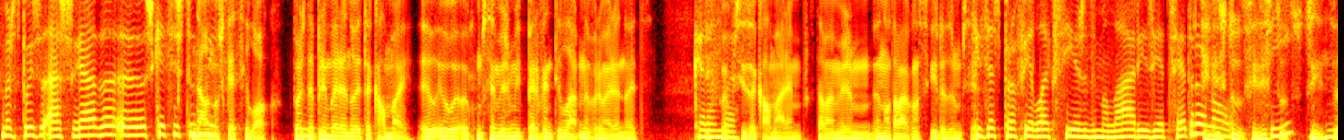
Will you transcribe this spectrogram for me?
Mas depois, à chegada, eh, esqueceste tudo não, isso. não esqueci logo. Depois da primeira noite acalmei. Eu, eu, eu comecei mesmo a hiperventilar na primeira noite. E Caramba. foi preciso acalmar-me, porque estava mesmo, eu não estava a conseguir adormecer. Fizeste profilaxias de malárias e etc. Fiz isso tudo, fiz isso tudo. Sim.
